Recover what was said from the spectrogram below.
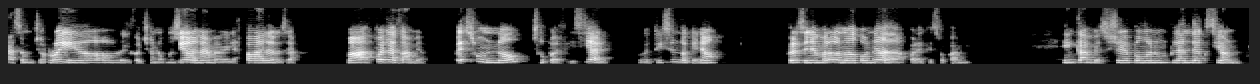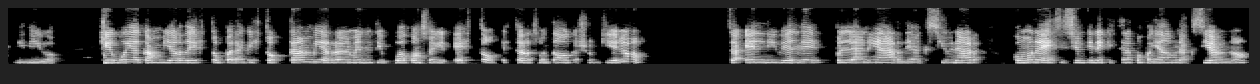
hace mucho ruido, el colchón no funciona, me duele la espalda, o sea, después la cambio. Es un no superficial, porque estoy diciendo que no. Pero sin embargo no hago nada para que eso cambie. En cambio, si yo me pongo en un plan de acción y digo, ¿qué voy a cambiar de esto para que esto cambie realmente y pueda conseguir esto, este resultado que yo quiero? O sea, el nivel de planear, de accionar, como una decisión tiene que estar acompañada de una acción, ¿no?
